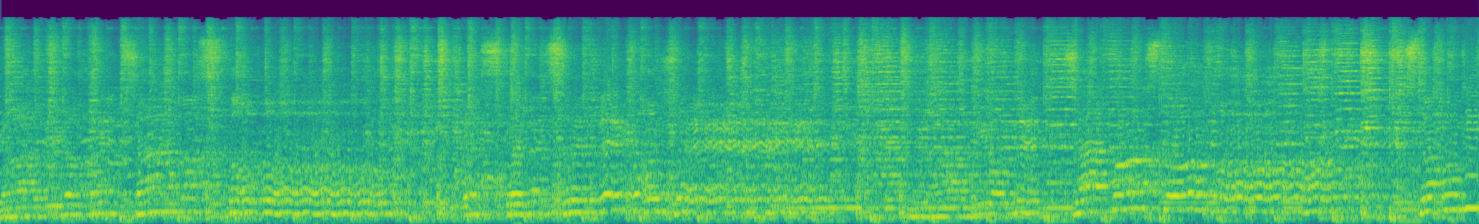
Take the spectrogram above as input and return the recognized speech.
Ja s tobom, bez tebe sve ne može. Ja bi opet samo s tobom, s tobom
